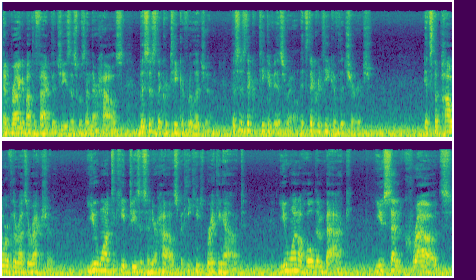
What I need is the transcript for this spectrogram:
and brag about the fact that Jesus was in their house. This is the critique of religion. This is the critique of Israel. It's the critique of the church. It's the power of the resurrection. You want to keep Jesus in your house, but he keeps breaking out. You want to hold him back. You send crowds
